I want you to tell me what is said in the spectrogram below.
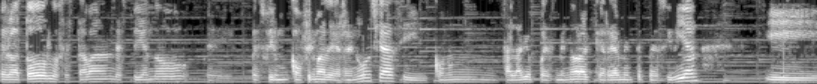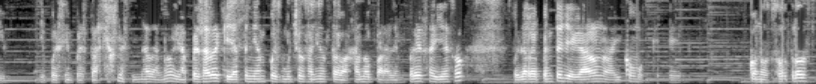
pero a todos los estaban despidiendo eh, pues con firma de renuncias y con un salario pues menor al que realmente percibían y y pues sin prestaciones ni nada, ¿no? Y a pesar de que ya tenían pues muchos años trabajando para la empresa y eso, pues de repente llegaron ahí como que con nosotros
